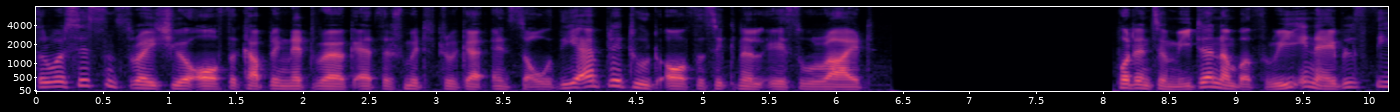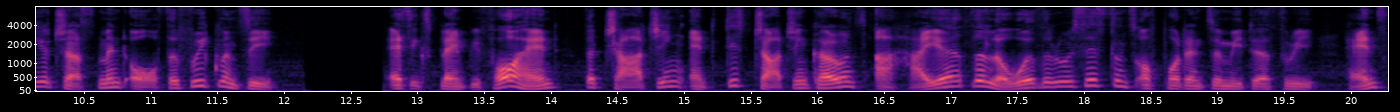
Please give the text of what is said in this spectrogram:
the resistance ratio of the coupling network at the Schmitt trigger and so the amplitude of the signal is right. Potentiometer number 3 enables the adjustment of the frequency. As explained beforehand, the charging and discharging currents are higher the lower the resistance of potentiometer 3, hence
